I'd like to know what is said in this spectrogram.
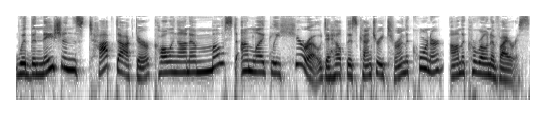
with the nation's top doctor calling on a most unlikely hero to help this country turn the corner on the coronavirus.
